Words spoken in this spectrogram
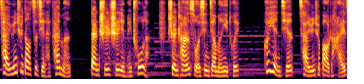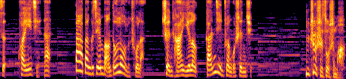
彩云却道自己来开门，但迟迟也没出来。沈长安索性将门一推，可眼前彩云却抱着孩子，宽衣解带，大半个肩膀都露了出来。沈长安一愣，赶紧转过身去。你这是做什么？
